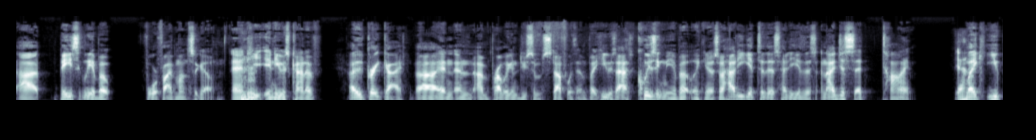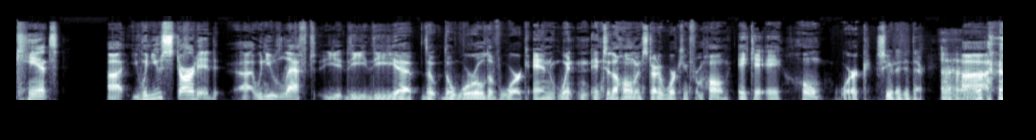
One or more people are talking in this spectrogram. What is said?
uh, basically about four or five months ago, and mm-hmm. he and he was kind of a great guy, uh, and and I'm probably going to do some stuff with him. But he was asked, quizzing me about like you know, so how do you get to this? How do you get this? And I just said time. Yeah, like you can't. Uh, when you started, uh, when you left the the uh, the the world of work and went in, into the home and started working from home, aka home work. See what I did there? Uh-huh.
